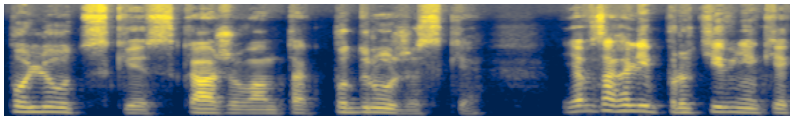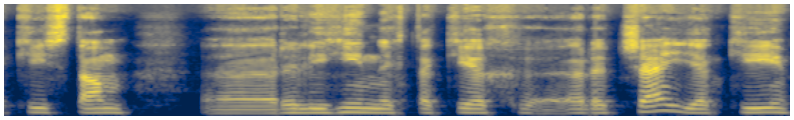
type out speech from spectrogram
по-людськи, скажу вам так, по-дружески. Я взагалі противник якихось там е, релігійних таких е, речей, які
